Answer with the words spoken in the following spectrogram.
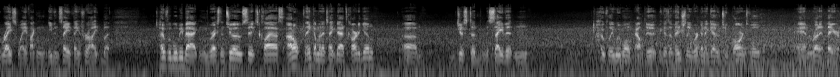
Raceway, if I can even say things right. But hopefully we'll be back. We'll be racing the 206 class. I don't think I'm going to take Dad's cart again, um, just to save it and hopefully we won't outdo it because eventually we're going to go to Barnesville and run it there.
